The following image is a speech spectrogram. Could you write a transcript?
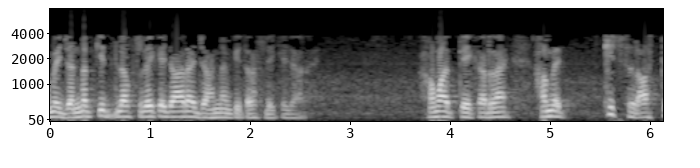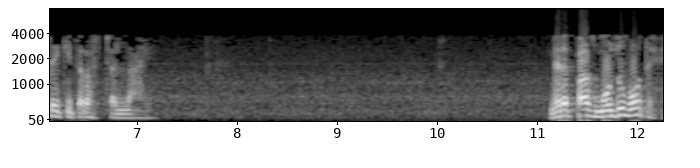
ہمیں جنت کی طرف لے کے جا رہا ہے، جہنم کی طرف لے کے جا رہا ہے۔ ہمیں طے کرنا ہے ہمیں کس راستے کی طرف چلنا ہے؟ میرے پاس موضوع بہت ہے۔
